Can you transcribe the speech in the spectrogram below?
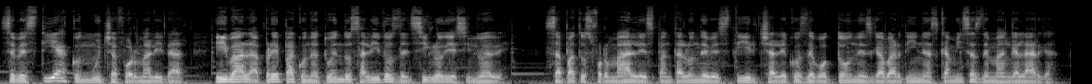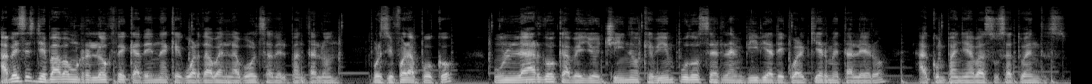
Se vestía con mucha formalidad. Iba a la prepa con atuendos salidos del siglo XIX. Zapatos formales, pantalón de vestir, chalecos de botones, gabardinas, camisas de manga larga. A veces llevaba un reloj de cadena que guardaba en la bolsa del pantalón. Por si fuera poco, un largo cabello chino que bien pudo ser la envidia de cualquier metalero acompañaba sus atuendos.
